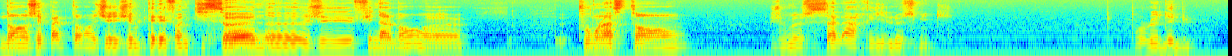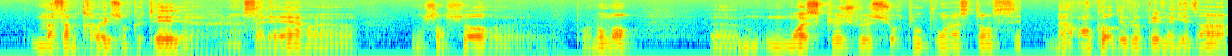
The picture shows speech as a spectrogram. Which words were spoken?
non, j'ai pas le temps. J'ai le téléphone qui sonne. Euh, j'ai finalement, euh, pour l'instant, je me salarie le SMIC pour le début. Ma femme travaille de son côté, elle a un salaire, on s'en sort pour le moment. moi, ce que je veux surtout pour l'instant, c'est ben, encore développer le magasin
